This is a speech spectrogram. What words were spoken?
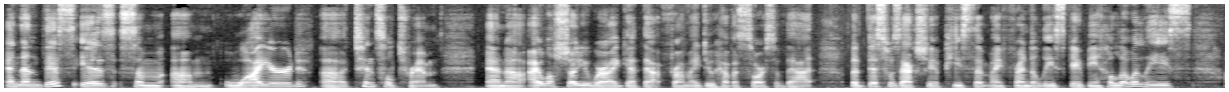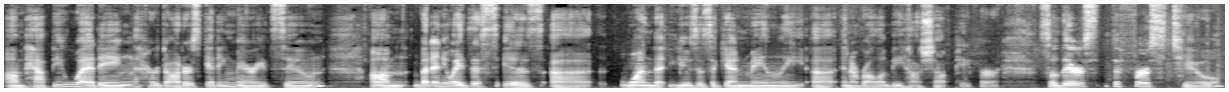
And then this is some um, wired uh, tinsel trim. And uh, I will show you where I get that from. I do have a source of that. But this was actually a piece that my friend Elise gave me. Hello, Elise. Um, happy wedding. Her daughter's getting married soon. Um, but anyway, this is uh, one that uses, again, mainly uh, an Irala Mija shop paper. So there's the first two.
